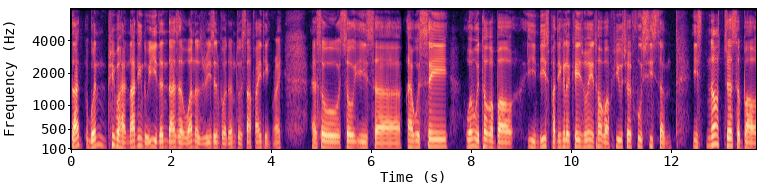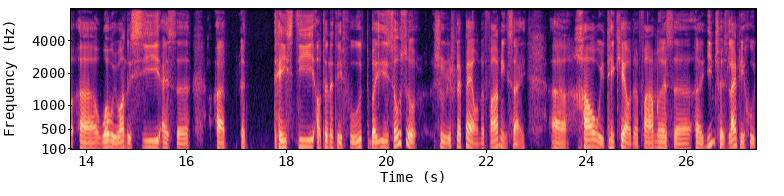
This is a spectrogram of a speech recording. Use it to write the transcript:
that when people have nothing to eat, then that's one of the reasons for them to start fighting, right? And so so is uh, I would say when we talk about in this particular case, when you talk about future food system, it's not just about uh, what we want to see as a, a, a tasty alternative food, but it's also should reflect back on the farming side, uh, how we take care of the farmers' uh, uh, interest, livelihood.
